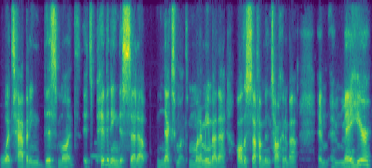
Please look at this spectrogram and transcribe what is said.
what's happening this month. It's pivoting to set up next month. And what I mean by that, all the stuff I've been talking about in, in, May here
